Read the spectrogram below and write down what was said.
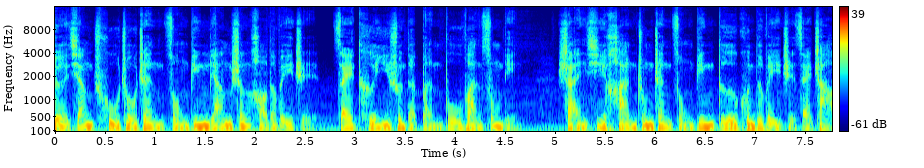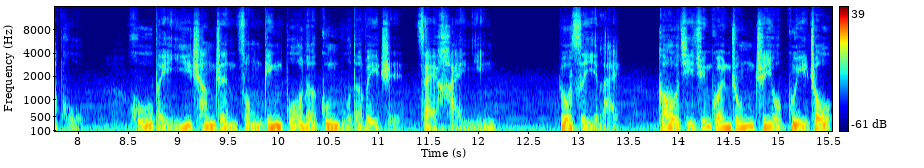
浙江处州镇总兵梁胜浩的位置在特一顺的本部万松岭，陕西汉中镇总兵德坤的位置在乍浦，湖北宜昌镇总兵伯乐公武的位置在海宁。如此一来。高级军官中，只有贵州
